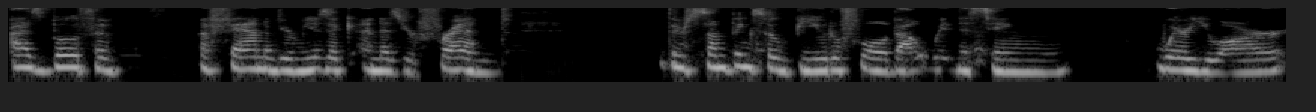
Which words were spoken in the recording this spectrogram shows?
as both a, a fan of your music and as your friend there's something so beautiful about witnessing where you are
